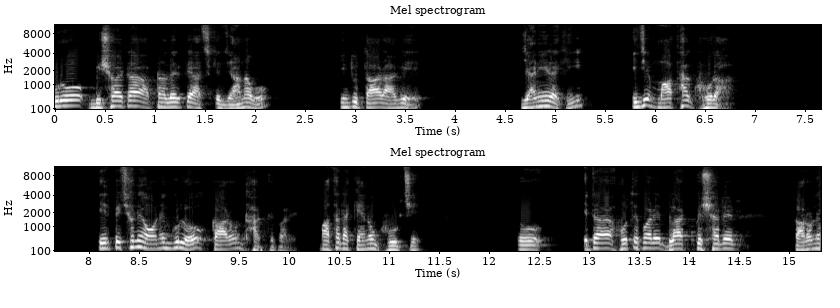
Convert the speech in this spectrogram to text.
পুরো বিষয়টা আপনাদেরকে আজকে জানাব, কিন্তু তার আগে জানিয়ে রাখি, এই যে মাথা ঘোরা এর পেছনে অনেকগুলো কারণ থাকতে পারে। মাথাটা কেন ঘুরছে? তো এটা হতে পারে ব্লাড প্রেশারের কারণে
